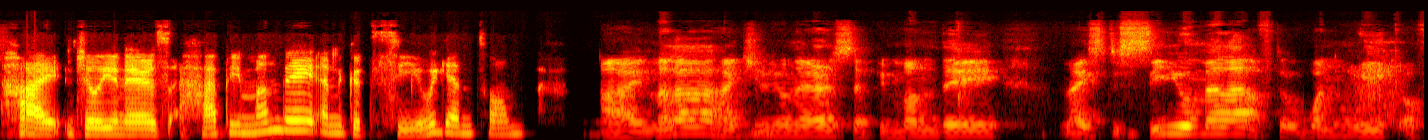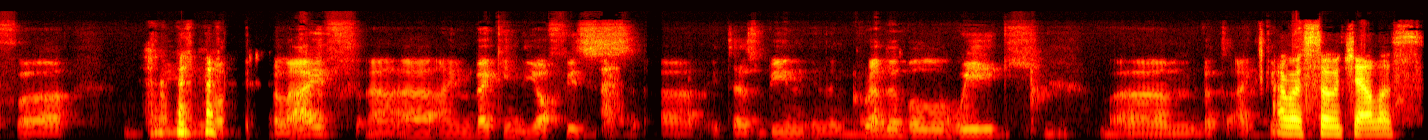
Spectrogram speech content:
Hi, Gillionaires. Happy Monday and good to see you again, Tom. Hi, Mela. Hi, Gillionaires. Happy Monday. Nice to see you, Mela, after one week of uh, being not alive. Uh, uh, I'm back in the office. Uh, it has been an incredible week, um, but I can. I was so jealous.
